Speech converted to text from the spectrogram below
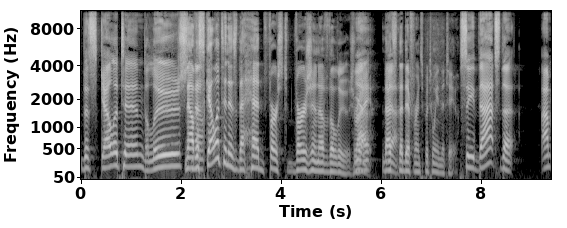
the skeleton, the luge. now the skeleton is the head first version of the luge Yeah, right that's yeah. the difference between the two See, that's the I'm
